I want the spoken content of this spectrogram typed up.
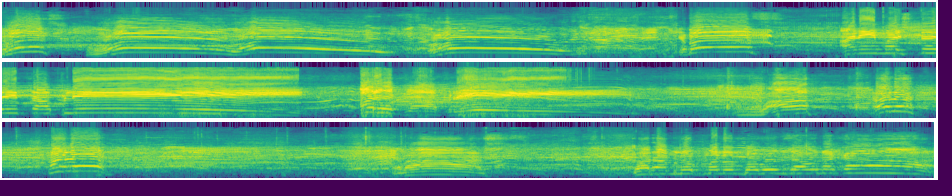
बस. हो, हो, हो. बस. आणि मशिनरी तापली. अरे बापरे. वा अरे अरे बस. करमणूक म्हणून बघून जाऊ नका.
